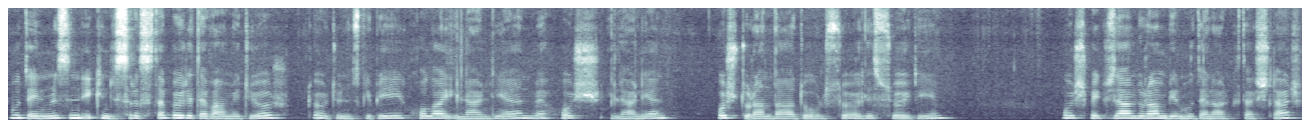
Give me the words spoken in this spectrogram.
modelimizin ikinci sırası da böyle devam ediyor gördüğünüz gibi kolay ilerleyen ve hoş ilerleyen hoş duran daha doğrusu öyle söyleyeyim hoş ve güzel duran bir model arkadaşlar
